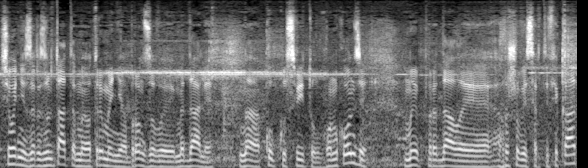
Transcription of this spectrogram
Сьогодні за результатами отримання бронзової медалі на Кубку світу в Гонконзі ми передали грошовий сертифікат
